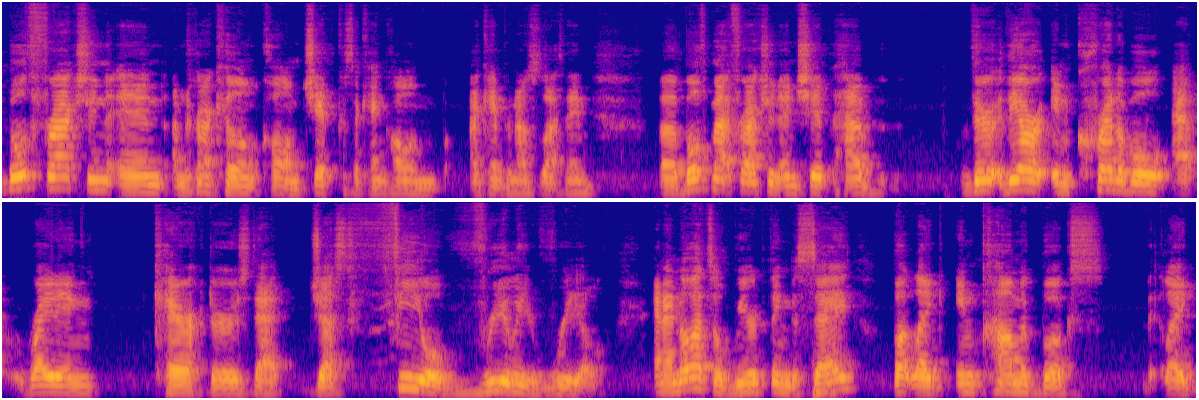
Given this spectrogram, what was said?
both Fraction and I'm just gonna him, call him Chip because I can't call him I can't pronounce his last name. Uh, both Matt Fraction and Chip have they they are incredible at writing characters that just feel really real. And I know that's a weird thing to say, but like in comic books, like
